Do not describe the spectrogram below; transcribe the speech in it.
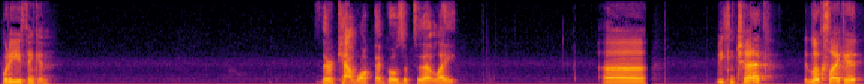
What are you thinking? There a catwalk that goes up to that light? Uh, we can check. It looks like it.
